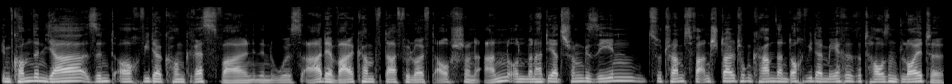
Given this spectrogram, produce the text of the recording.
Im kommenden Jahr sind auch wieder Kongresswahlen in den USA. Der Wahlkampf dafür läuft auch schon an. Und man hat jetzt schon gesehen, zu Trumps Veranstaltung kamen dann doch wieder mehrere tausend Leute.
